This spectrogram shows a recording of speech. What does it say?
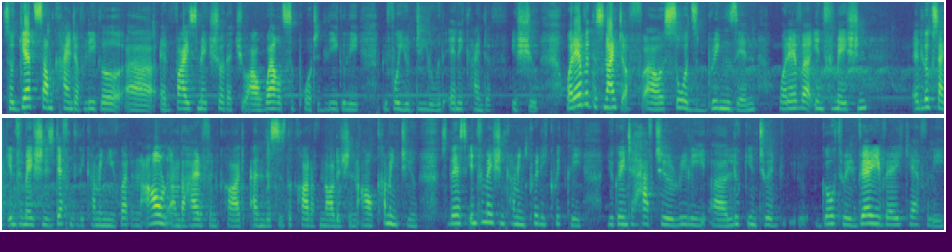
So get some kind of legal uh, advice. Make sure that you are well supported legally before you deal with any kind of issue. Whatever this Knight of uh, Swords brings in, whatever information, it looks like information is definitely coming. You've got an owl on the Hierophant card, and this is the card of knowledge, an owl coming to you. So there's information coming pretty quickly. You're going to have to really uh, look into it, go through it very, very carefully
